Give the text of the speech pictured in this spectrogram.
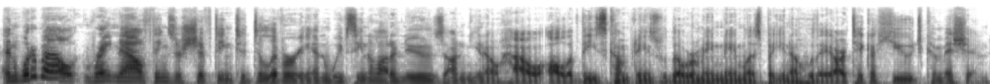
And what about right now? Things are shifting to delivery, and we've seen a lot of news on you know how all of these companies they'll remain nameless, but you know who they are. Take a huge commission.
